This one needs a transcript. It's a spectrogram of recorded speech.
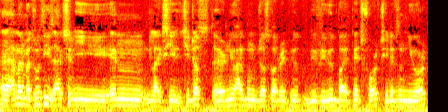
Uh, Amal Mathlouthi is actually in like she she just her new album just got reviewed, reviewed by Pitchfork. She lives in New York,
